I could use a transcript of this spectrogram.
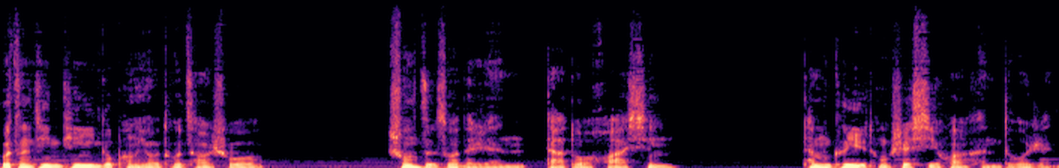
我曾经听一个朋友吐槽说。双子座的人大多花心，他们可以同时喜欢很多人。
